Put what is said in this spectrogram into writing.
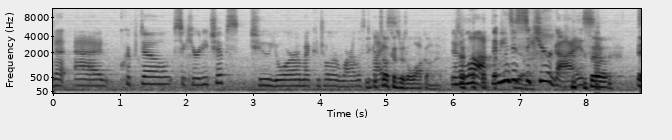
that add crypto security chips to your microcontroller wireless You device. can tell because there's a lock on it. There's a lock. That means it's Yeah. secure, guys. So, So the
